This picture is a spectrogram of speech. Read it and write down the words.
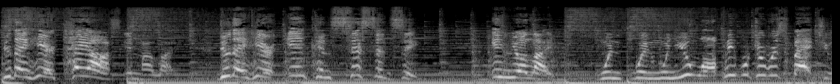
Do they hear chaos in my life? Do they hear inconsistency in your life? When when when you want people to respect you,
